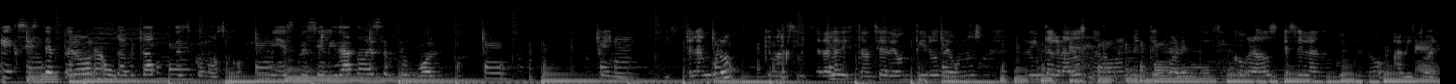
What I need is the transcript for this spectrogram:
que existe, pero la verdad no desconozco. Mi especialidad no es el fútbol. El ángulo que maximizará la distancia de un tiro de unos 30 grados, normalmente 45 grados es el ángulo habitual.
